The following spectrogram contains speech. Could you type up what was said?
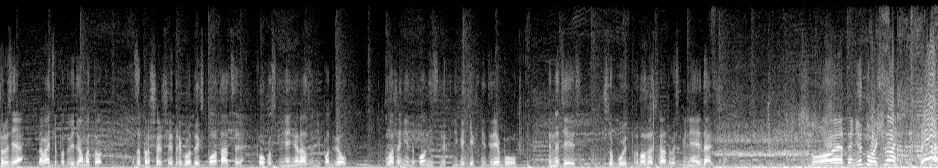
Друзья, давайте подведем итог. За прошедшие три года эксплуатации фокус меня ни разу не подвел. Вложений дополнительных никаких не требовал. И надеюсь, что будет продолжать радовать меня и дальше. Но это не точно! Э!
